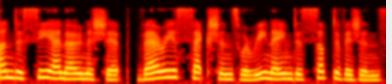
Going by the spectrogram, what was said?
Under CN ownership, various sections were renamed as subdivisions.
